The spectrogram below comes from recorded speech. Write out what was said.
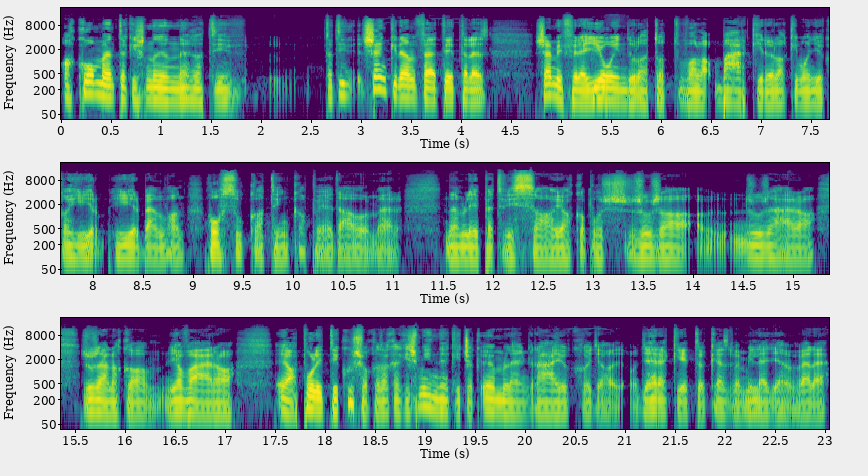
a kommentek is nagyon negatív. Tehát így senki nem feltételez semmiféle jó indulatot vala, bárkiről, aki mondjuk a hír, hírben van. Hosszú Katinka például, mert nem lépett vissza a Jakabos Zsuzsa, Zsuzsára, Zsuzsának a javára. A politikusok, az akik is mindenki csak ömleng rájuk, hogy a, a gyerekétől kezdve mi legyen vele.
